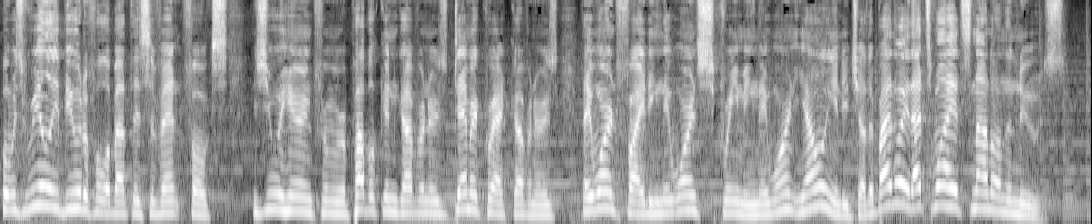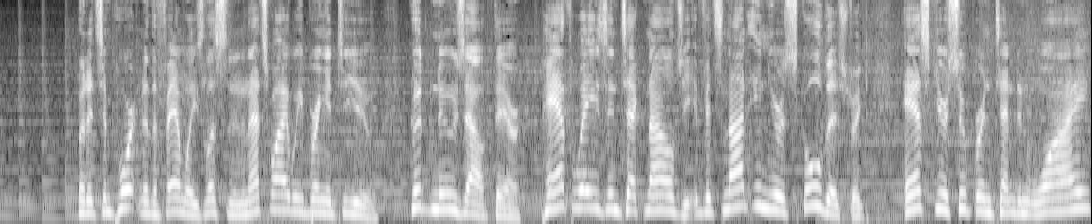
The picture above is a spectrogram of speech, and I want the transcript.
What was really beautiful about this event, folks, is you were hearing from Republican governors, Democrat governors. They weren't fighting, they weren't screaming, they weren't yelling at each other. By the way, that's why it's not on the news. But it's important to the families listening, and that's why we bring it to you good news out there. Pathways in technology. If it's not in your school district, ask your superintendent why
